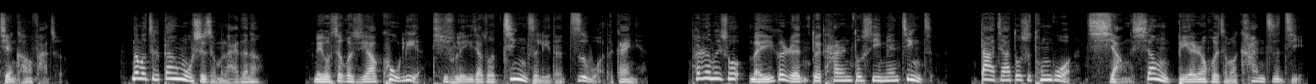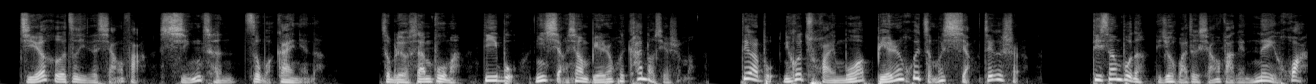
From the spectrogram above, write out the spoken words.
健康法则。那么这个弹幕是怎么来的呢？美国社会学家库利提出了一个叫做“镜子里的自我”的概念。他认为说，每一个人对他人都是一面镜子，大家都是通过想象别人会怎么看自己，结合自己的想法形成自我概念的。这不有三步吗？第一步，你想象别人会看到些什么；第二步，你会揣摩别人会怎么想这个事儿；第三步呢，你就会把这个想法给内化，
